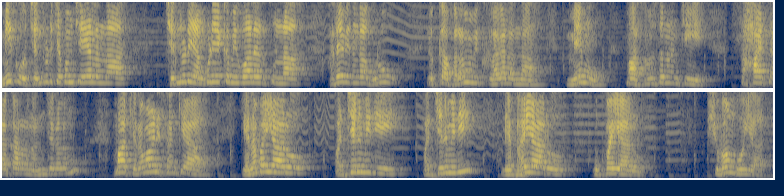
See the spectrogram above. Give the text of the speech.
మీకు చంద్రుడి జపం చేయాలన్నా చంద్రుడి అంగుళీకం ఇవ్వాలనుకున్నా అదేవిధంగా గురువు యొక్క బలము మీకు కలగాలన్నా మేము మా సంస్థ నుంచి సహాయ సహకారాలను అందించగలము. మా చిరవాణి సంఖ్య ఎనభై ఆరు పద్దెనిమిది పద్దెనిమిది డెబ్భై ఆరు ముప్పై ఆరు. శుభం భూయాత్.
